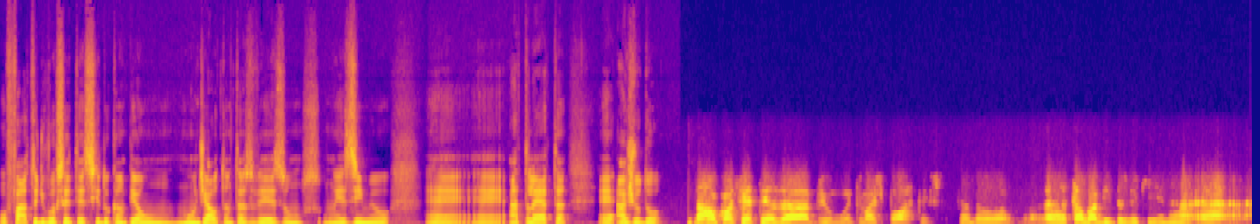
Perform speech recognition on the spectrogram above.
o fato de você ter sido campeão mundial tantas vezes, um, um exímio é, é, atleta, é, ajudou? Não, com certeza abriu muito mais portas sendo é, salva-vidas aqui, né? É,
